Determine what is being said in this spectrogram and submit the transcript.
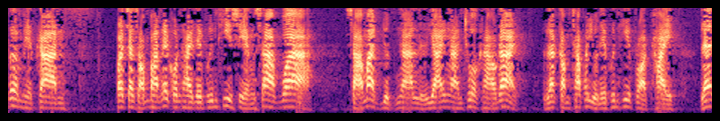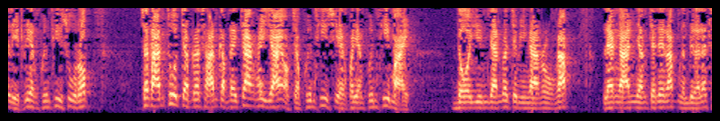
เริ่มเหตุการณ์ ประชาสัมพันธ์ให้คนไทยในพื้นที่เสี่ยงทราบว่าสามารถหยุดงานหรือย้ายงานชั่วคราวได้ และกำชับให้อยู่ในพื้นที่ปลอดภัย และหลีกเลี่ยงพื้นที่สู้รบ สถานทูตจะประสานกับนายจ้างให้ย้ายออกจากพื้นที่เสี่ยงไปยังพื้นที่ใหม่ โดยยืนยันว่าจะมีงานรองรับ แรงงานยังจะได้รับเงินเดือนและส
